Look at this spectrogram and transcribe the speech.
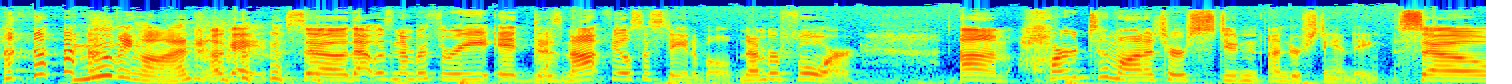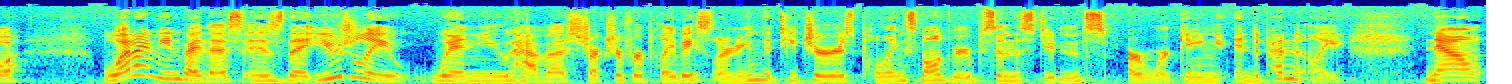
moving on. okay, so that was number three. It does not feel sustainable. Number four, um, hard to monitor student understanding. So, what I mean by this is that usually when you have a structure for play based learning, the teacher is pulling small groups and the students are working independently. Now,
